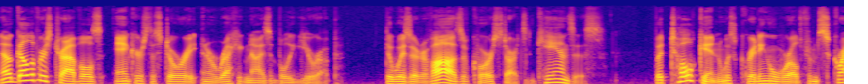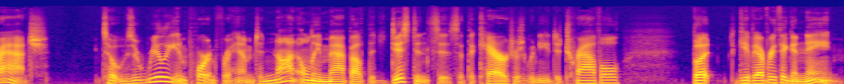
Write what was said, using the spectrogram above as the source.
Now, Gulliver's Travels anchors the story in a recognizable Europe. The Wizard of Oz, of course, starts in Kansas. But Tolkien was creating a world from scratch. So it was really important for him to not only map out the distances that the characters would need to travel, but give everything a name.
